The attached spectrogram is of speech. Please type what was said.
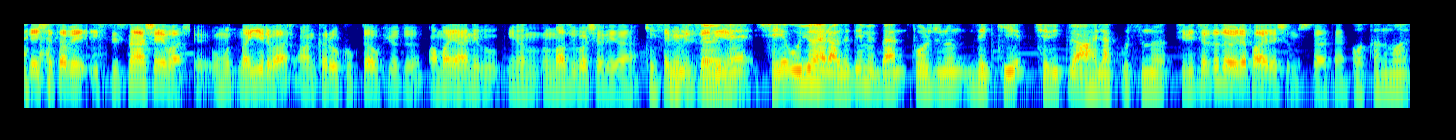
Bir de işte tabii istisna şey var. E, Umut Nayir var. Ankara Hukuk'ta okuyordu. Ama yani bu inanılmaz bir başarı ya. Kesinlikle Hepimizden iyi. öyle. Şeye uyuyor herhalde değil mi? Ben sporcunun zeki, çevik ve ahlaklısını Twitter'da da öyle paylaşılmış zaten. o tanıma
